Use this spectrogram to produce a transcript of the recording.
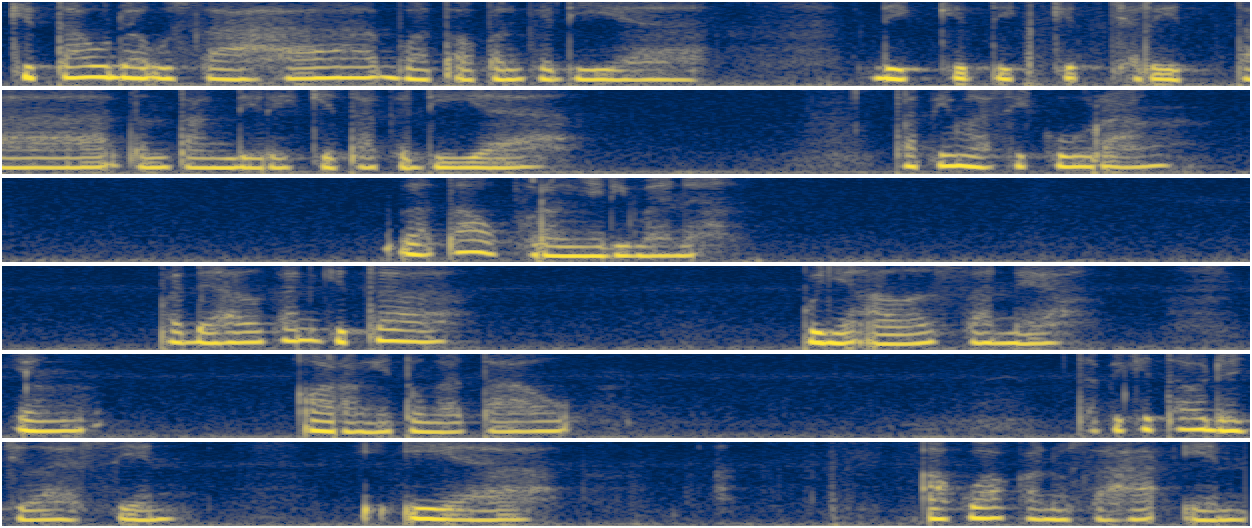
Kita udah usaha buat open ke dia dikit-dikit cerita tentang diri kita ke dia tapi masih kurang. Gak tahu kurangnya di mana. Padahal kan kita punya alasan ya yang orang itu gak tahu. Tapi kita udah jelasin iya aku akan usahain.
